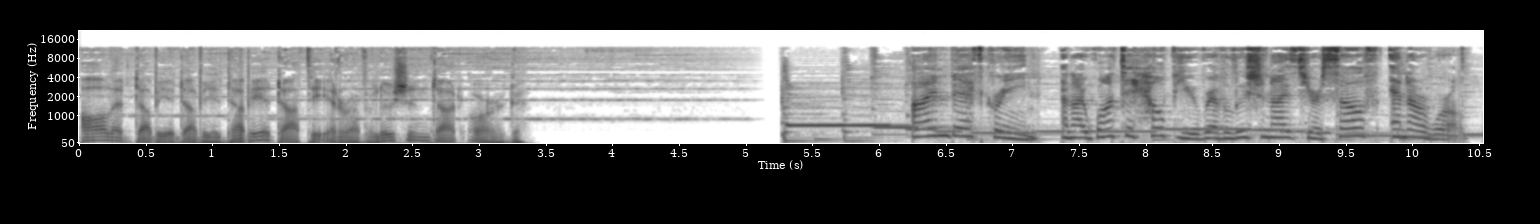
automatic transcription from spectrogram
all at www.theinnerrevolution.org. I'm Beth Green, and I want to help you revolutionize yourself and our world.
